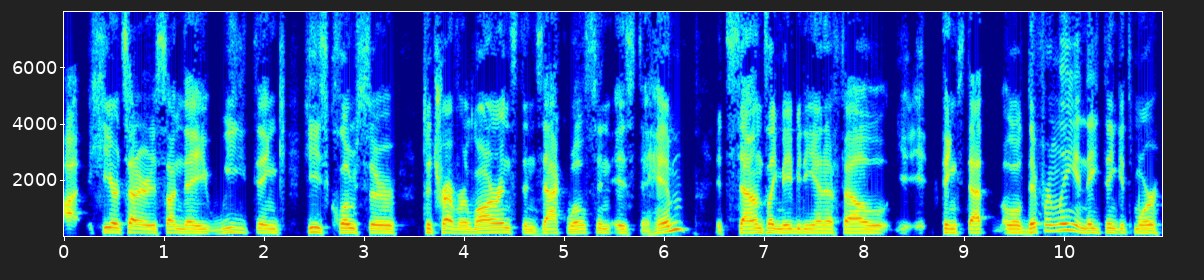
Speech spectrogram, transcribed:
uh, here at Saturday Sunday, we think he's closer to Trevor Lawrence than Zach Wilson is to him. It sounds like maybe the NFL thinks that a little differently, and they think it's more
